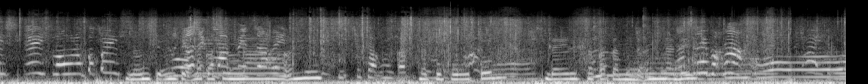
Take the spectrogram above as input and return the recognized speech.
Ace, Ace, mahulog ka pa, Ace. Naunti-unti na kasi na, ano, kat. Napuputol. Dahil sa katandaan na din. Oh.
